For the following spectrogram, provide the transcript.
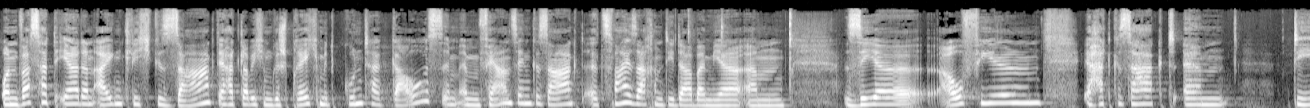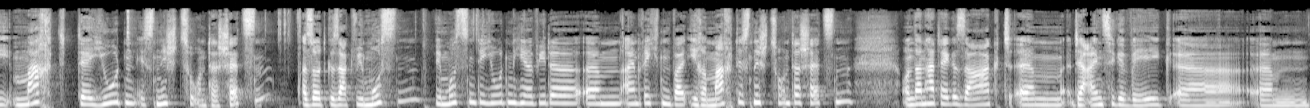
Und was hat er dann eigentlich gesagt? Er hat, glaube ich, im Gespräch mit Gunther Gauss im, im Fernsehen gesagt, äh, zwei Sachen, die da bei mir ähm, sehr auffielen. Er hat gesagt, ähm, die Macht der Juden ist nicht zu unterschätzen. Also hat gesagt, wir mussten, wir mussten die Juden hier wieder ähm, einrichten, weil ihre Macht ist nicht zu unterschätzen. Und dann hat er gesagt, ähm, der einzige Weg, äh, ähm,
